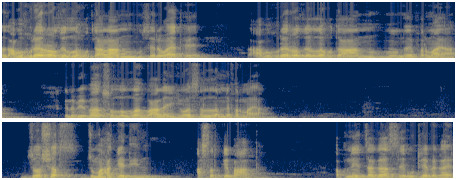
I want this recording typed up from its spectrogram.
حضرت ابو حریر رضی اللہ تعالیٰ عنہ سے روایت ہے۔ ابو حریر رضی اللہ تعالیٰ عنہ نے فرمایا کہ نبی پاک صلی اللہ علیہ وسلم نے فرمایا، جو شخص جمعہ کے دن عصر کے بعد اپنے جگہ سے اٹھے بغیر،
